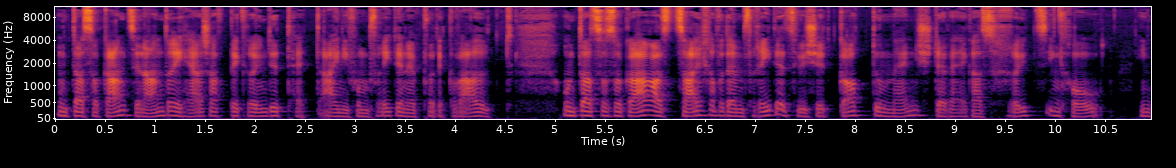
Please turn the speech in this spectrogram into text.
Und dass er ganz eine andere Herrschaft begründet hat, eine vom Frieden, nicht von der Gewalt. Und dass er sogar als Zeichen von dem Frieden zwischen Gott und Mensch den Weg als Kreuz in, in,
